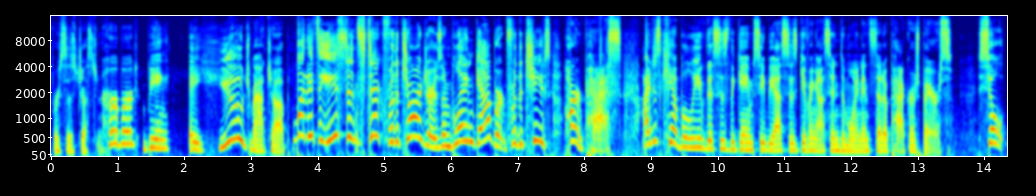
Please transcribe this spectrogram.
versus Justin Herbert being a huge matchup. But it's Easton Stick for the Chargers and Blaine Gabbert for the Chiefs. Hard pass. I just can't believe this is the game CBS is giving us in Des Moines instead of Packers Bears. So,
